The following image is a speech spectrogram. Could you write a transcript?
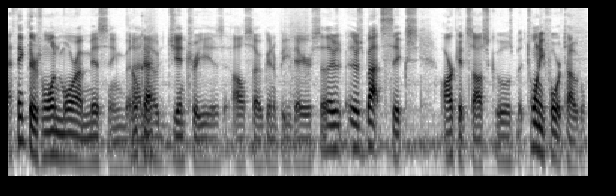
I think there's one more I'm missing, but Okay. I know Gentry is also going to be there. So there's there's about six Arkansas schools, but 24 total.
